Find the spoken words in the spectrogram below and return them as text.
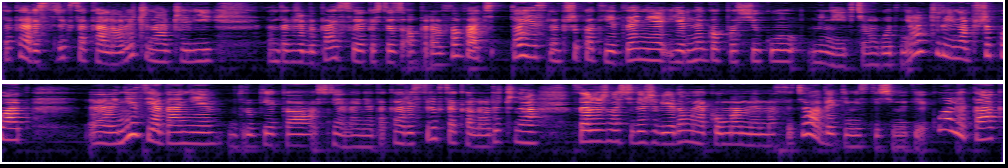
taka restrykcja kaloryczna, czyli tak żeby Państwu jakoś to zobrazować, to jest na przykład jedzenie jednego posiłku mniej w ciągu dnia, czyli na przykład e, niezjadanie drugiego śniadania. Taka restrykcja kaloryczna, w zależności też wiadomo, jaką mamy masę ciała, w jakim jesteśmy wieku, ale tak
